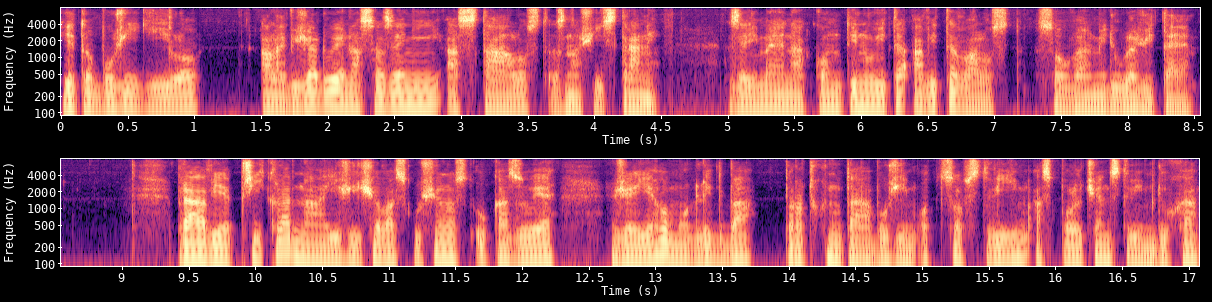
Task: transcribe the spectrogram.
Je to boží dílo, ale vyžaduje nasazení a stálost z naší strany. Zejména kontinuita a vytrvalost jsou velmi důležité. Právě příkladná Ježíšova zkušenost ukazuje, že jeho modlitba, protchnutá božím otcovstvím a společenstvím ducha,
